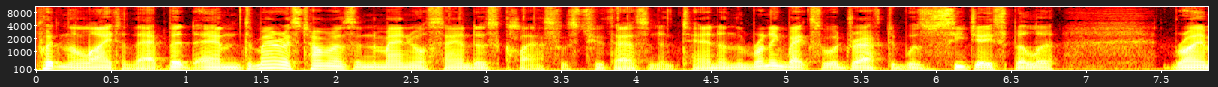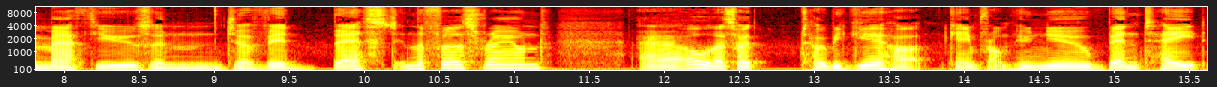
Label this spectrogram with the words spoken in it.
putting the light of that. But um, Demaryius Thomas and Emmanuel Sanders class was 2010, and the running backs who were drafted was C.J. Spiller, Ryan Mathews and Jahvid Best in the first round. Uh, oh, that's where Toby Gerhart came from. Who knew Ben Tate?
